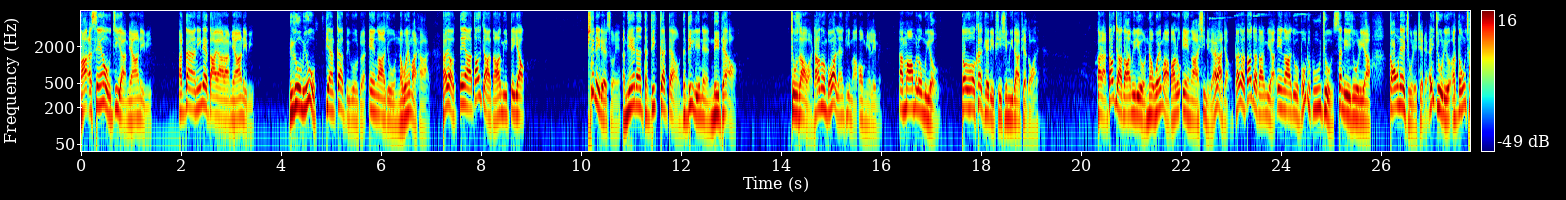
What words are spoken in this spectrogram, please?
ငါအစင်းကိုကြည်ရများနေပြီ။အတန်အနည်းနဲ့ตายရတာများနေပြီ။ ဒီလိုမျိုးပြန်ကပ်ပြီးဖို့အတွက်အင်္ဂါကြိုနဝဲမှာထားတာဒါကြောင့်တင်ဟာတောက်ကြသားမီတယောက်ဖြစ်နေတယ်ဆိုရင်အမြဲတမ်းတတိကတ်တက်အောင်တတိလေးနဲ့နေတတ်အောင်စူးစမ်းပါဒါဆိုဘဝလန်ခီမှာအောင်မြင်လိမ့်မယ်အမှားမလုပ်မိတော့ဘူးတော်တော်အခက်အခဲတွေဖြေရှင်းပြီးသားဖြစ်သွားတယ်အဲ့ဒါတောက်ကြသားမီတွေကိုနဝဲမှာဘာလို့အင်္ဂါရှိနေလဲအဲ့ဒါကြောင့်ဒါကြောင့်တောက်ကြသားမီကအင်္ဂါကြိုဗုဒ္ဓဖူးကြိုစနေကြိုတွေကကောင်းတဲ့ကြိုတွေဖြစ်တယ်အဲ့ဒီကြိုတွေကိုအသုံးချ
